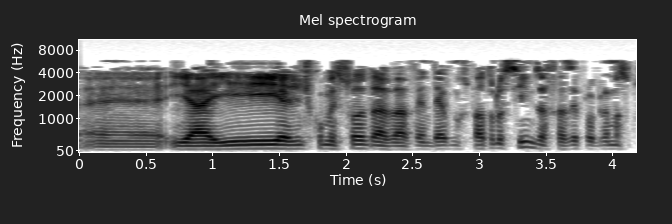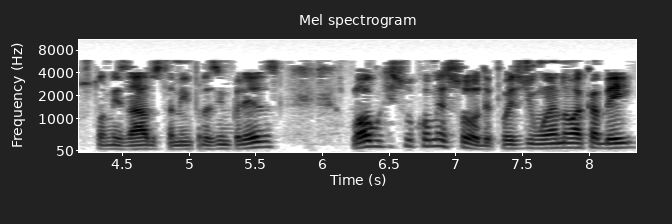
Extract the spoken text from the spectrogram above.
É, e aí a gente começou a, a, vender alguns patrocínios, a fazer programas customizados também para as empresas. Logo que isso começou, depois de um ano eu acabei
